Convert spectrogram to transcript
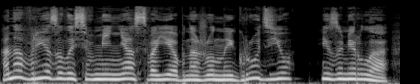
Она врезалась в меня своей обнаженной грудью и замерла —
